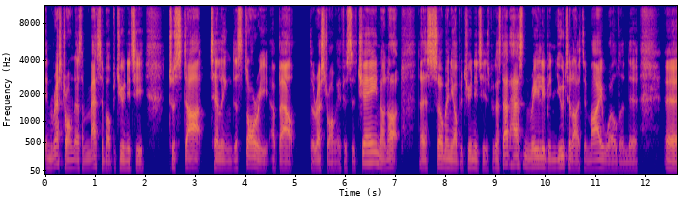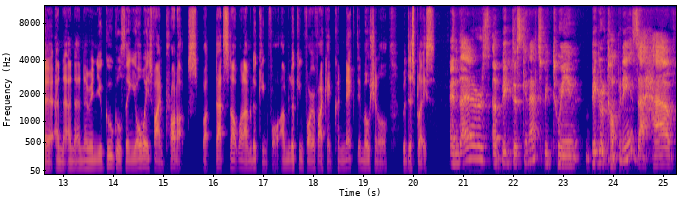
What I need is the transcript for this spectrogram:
in restaurant, there's a massive opportunity to start telling the story about the restaurant, if it's a chain or not. There's so many opportunities because that hasn't really been utilized in my world. And uh, uh, and and and when you Google thing, you always find products, but that's not what I'm looking for. I'm looking for if I can connect emotional with this place. And there's a big disconnect between bigger companies that have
